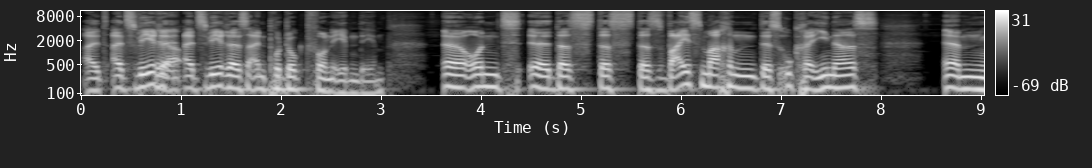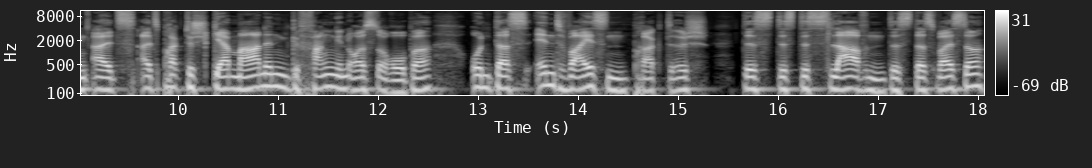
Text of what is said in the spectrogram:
als, als, wäre, ja. als wäre es ein Produkt von eben dem. Äh, und äh, das, das, das Weißmachen des Ukrainers ähm, als, als praktisch Germanen gefangen in Osteuropa und das Entweißen praktisch des, des, des Slaven, des, das weißt du,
